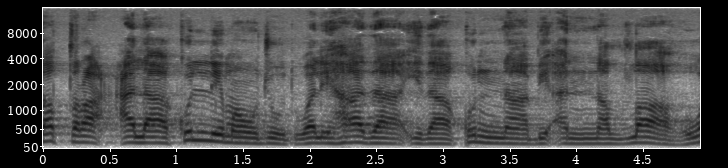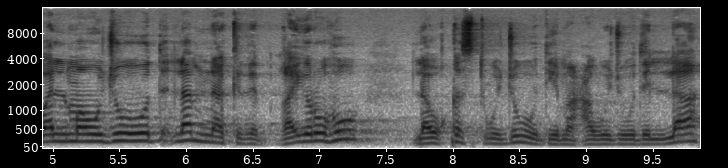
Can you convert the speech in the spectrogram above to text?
تطرع على كل موجود. ولهذا إذا قلنا بأن الله هو الموجود لم نكذب. غيره لو قست وجودي مع وجود الله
